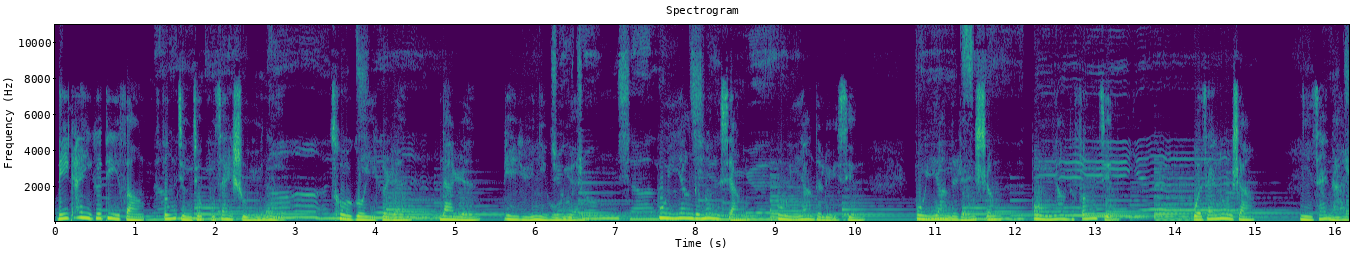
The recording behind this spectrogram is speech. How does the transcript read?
离开一个地方，风景就不再属于你；错过一个人，那人便与你无缘。不一样的梦想，不一样的旅行，不一样的人生，不一样的风景。我在路上，你在哪里？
